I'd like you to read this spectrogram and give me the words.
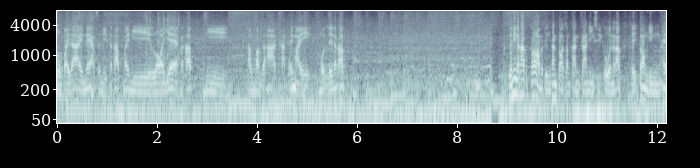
ลงไปได้แนบสนิทนะครับ ไม่มีรอยแยกนะครับ มี ทำความสะอาดขัดให้ใหม่หมดเลยนะครับและนี่นะครับก็มาถึงขั้นตอนสำคัญการยิงซิลิโคนนะครับจะต้องยิงให้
